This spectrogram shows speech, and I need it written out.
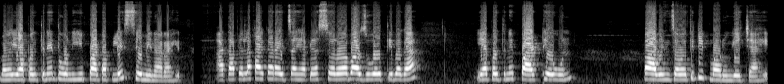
बघा या पद्धतीने दोन्ही पार्ट आपले सेम येणार आहेत. आता आपल्याला काय करायचं आहे? आपल्याला सरळ बाजूवरती बघा. या पद्धतीने पाठ ठेवून पाव इंचावरती टीप मारून घ्यायची आहे.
